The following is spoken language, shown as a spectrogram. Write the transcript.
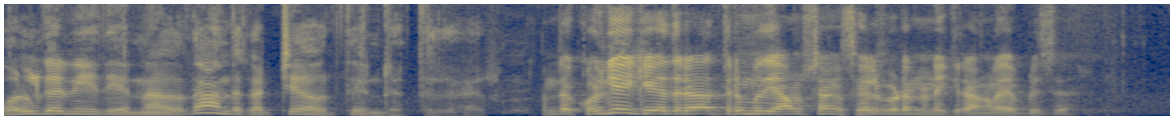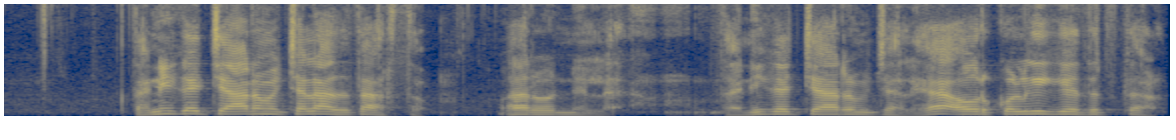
கொள்கை நீதி என்னால் தான் அந்த கட்சியை அவர் தேர்ந்தெடுத்துக்கிறார் அந்த கொள்கைக்கு எதிராக திருமதி ஆம்ஸ்டாங் செயல்பட நினைக்கிறாங்களா எப்படி சார்? தனி கட்சி ஆரம்பித்தாலே அதுதான் அர்த்தம். வேறு ஒன்றும் இல்லை. தனி கட்சி ஆரம்பித்தாலே அவர் கொள்கைக்கு எதிர்த்தாள்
